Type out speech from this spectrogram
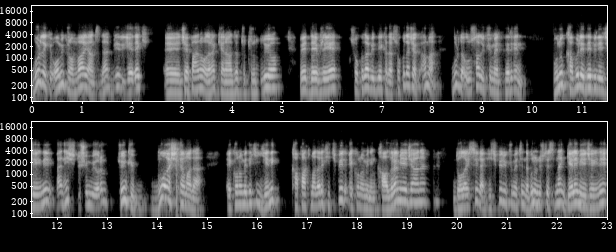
Buradaki omikron varyantı da bir yedek e, cephane olarak kenarda tutuluyor ve devreye sokulabildiği kadar sokulacak ama burada ulusal hükümetlerin bunu kabul edebileceğini ben hiç düşünmüyorum. Çünkü bu aşamada ekonomideki yeni kapatmaları hiçbir ekonominin kaldıramayacağını, dolayısıyla hiçbir hükümetin de bunun üstesinden gelemeyeceğini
